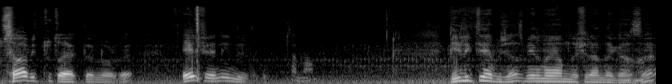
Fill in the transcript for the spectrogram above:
Sabit tut ayaklarını orada. El freni indirdim. Tamam. Birlikte yapacağız. Benim ayağım da frende gazda.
